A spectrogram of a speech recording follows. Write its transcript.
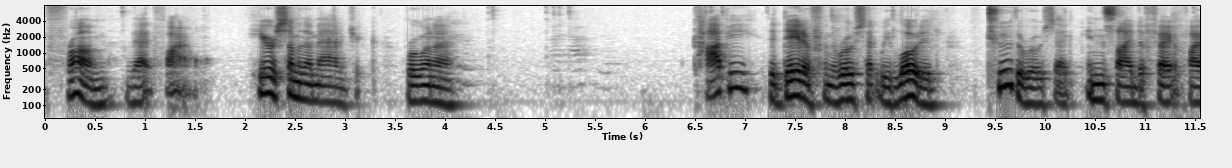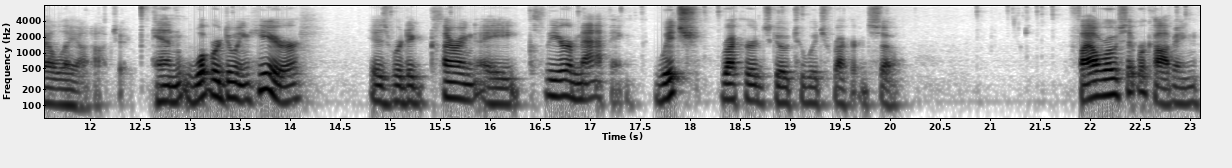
from that file. Here's some of the magic. We're going to copy the data from the row set we loaded to the row set inside the file layout object. And what we're doing here is we're declaring a clear mapping, which records go to which records. So file row set we're copying,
